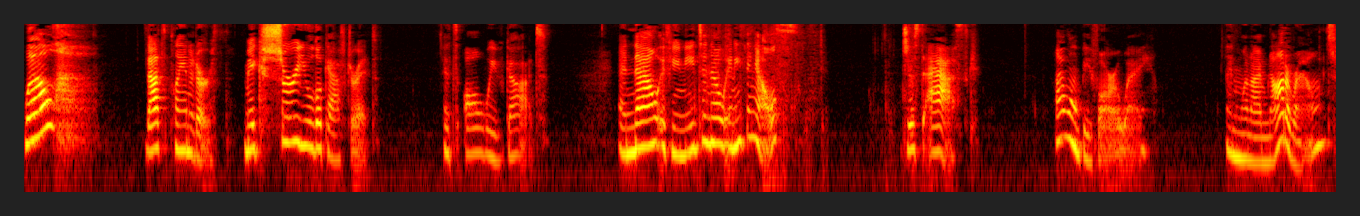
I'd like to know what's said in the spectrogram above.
Well, that's planet Earth. Make sure you look after it. It's all we've got. And now, if you need to know anything else, just ask. I won't be far away. And when I'm not around,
